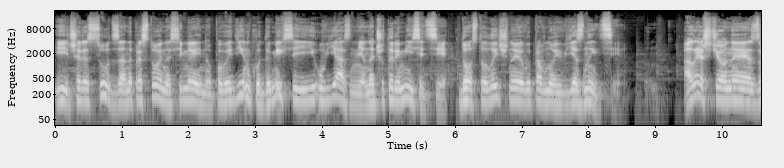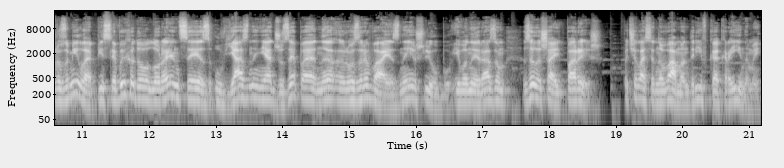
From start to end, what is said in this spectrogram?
і через суд за непристойну сімейну поведінку домігся її ув'язнення на 4 місяці до столичної виправної в'язниці. Але що не зрозуміло, після виходу Лоренци з ув'язнення Джузеппе не розриває з нею шлюбу, і вони разом залишають Париж. Почалася нова мандрівка країнами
